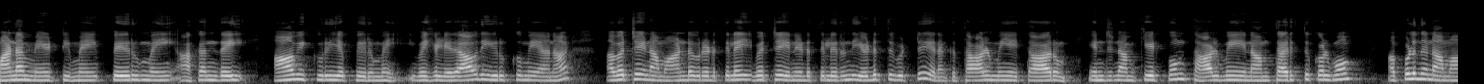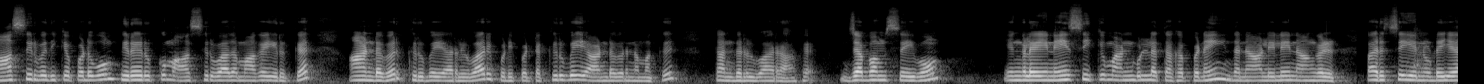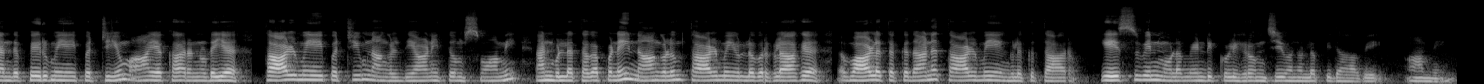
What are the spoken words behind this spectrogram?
மனமேட்டிமை பெருமை அகந்தை ஆவிக்குரிய பெருமை இவைகள் ஏதாவது இருக்குமே ஆனால் அவற்றை நாம் ஆண்டவரிடத்திலே இவற்றை என்னிடத்திலிருந்து எடுத்துவிட்டு எனக்கு தாழ்மையை தாரும் என்று நாம் கேட்போம். தாழ்மையை நாம் தரித்து கொள்வோம் அப்பொழுது நாம் ஆசிர்வதிக்கப்படுவோம். பிறருக்கும் ஆசிர்வாதமாக இருக்க ஆண்டவர் கிருபை அருள்வார். இப்படிப்பட்ட கிருபை ஆண்டவர் நமக்கு தந்தருள்வாராக. ஜபம் செய்வோம். எங்களை நேசிக்கும் அன்புள்ள தகப்பனை இந்த நாளிலே நாங்கள் பரிசையனுடைய அந்த பெருமையை பற்றியும் ஆயக்காரனுடைய தாழ்மையை பற்றியும் நாங்கள் தியானித்தோம் சுவாமி. அன்புள்ள தகப்பனை நாங்களும் தாழ்மையுள்ளவர்களாக வாழத்தக்கதான தாழ்மை எங்களுக்கு தாரும். இயேசுவின் மூலம் வேண்டிக் கொள்கிறோம் ஜீவனுள்ள பிதாவே. ஆமீன்.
